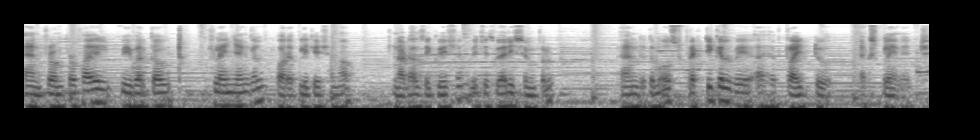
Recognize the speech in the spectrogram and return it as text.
And from profile we work out flange angle for application of Nadal's equation which is very simple. And the most practical way I have tried to explain it.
